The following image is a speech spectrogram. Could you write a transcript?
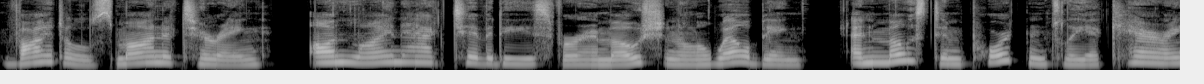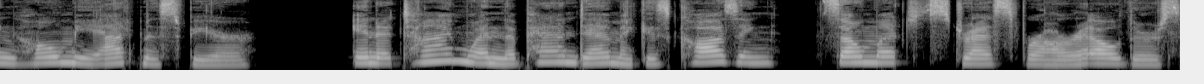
vitals monitoring, online activities for emotional well-being, and most importantly a caring homey atmosphere. In a time when the pandemic is causing so much stress for our elders,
